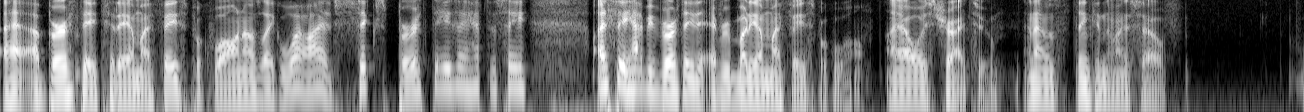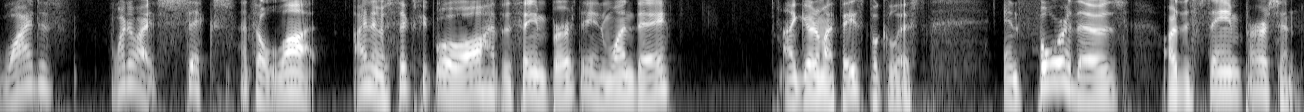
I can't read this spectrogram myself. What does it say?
a birthday today on my Facebook wall, and I was like, wow, I have six birthdays. I have to say, I say happy birthday to everybody on my Facebook wall. I always try to, and I was thinking to myself, why does why do I have six? That's a lot. I know six people who all have the same birthday in one day. I go to my Facebook list, and four of those are the same person.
